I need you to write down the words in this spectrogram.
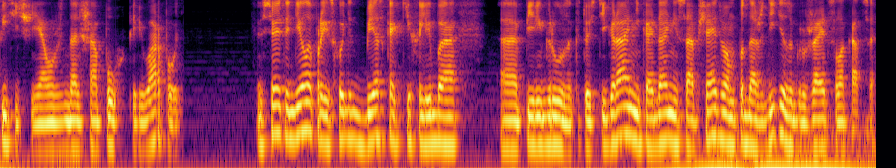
тысяч, я уже дальше опух переварпывать. Все это дело происходит без каких-либо э, перегрузок. То есть игра никогда не сообщает вам, подождите, загружается локация.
